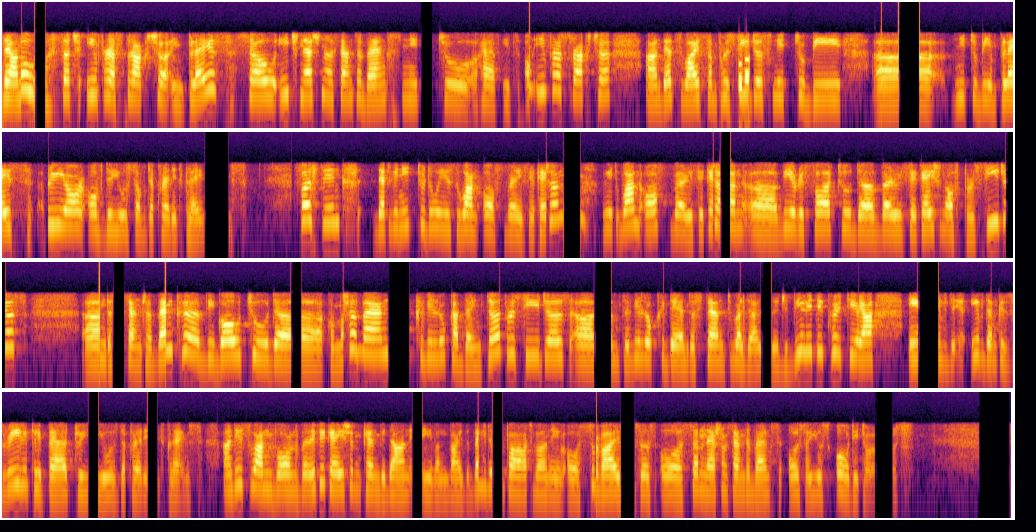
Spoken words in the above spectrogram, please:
there are no such infrastructure in place. So each national central banks need to have its own infrastructure, and that's why some procedures need to be uh, need to be in place prior of the use of the credit claims. First thing that we need to do is one-off verification. With one-off verification, uh, we refer to the verification of procedures. Um, the central bank, uh, we go to the uh, commercial bank, we look at the internal procedures, and we look if they understand well the eligibility criteria, if the, if the bank is really prepared to use the credit claims. And this one one verification can be done even by the bank department or supervisors or some national central banks also use auditors.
